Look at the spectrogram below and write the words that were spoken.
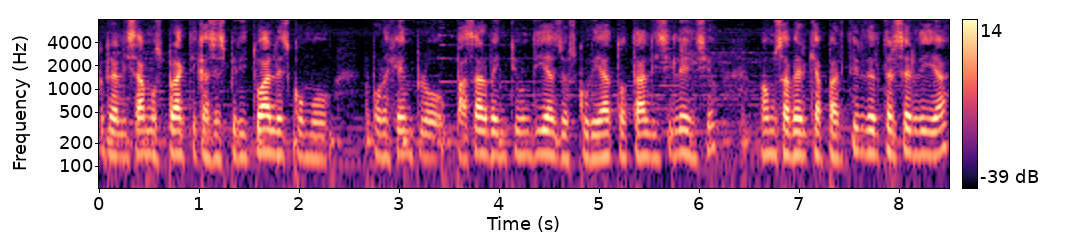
realizamos prácticas espirituales como por ejemplo pasar 21 días de oscuridad total y silencio, vamos a ver que a partir del tercer día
